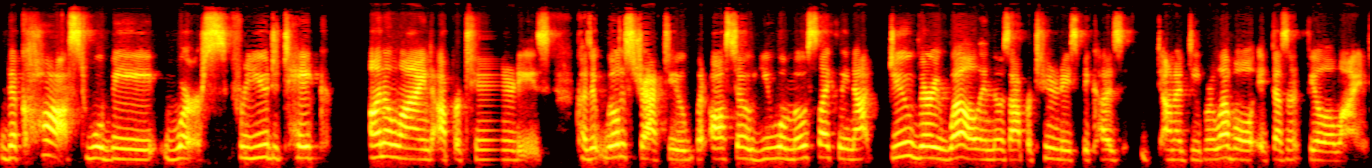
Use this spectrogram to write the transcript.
the cost will be worse for you to take unaligned opportunities because it will distract you, but also you will most likely not do very well in those opportunities because on a deeper level, it doesn't feel aligned.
